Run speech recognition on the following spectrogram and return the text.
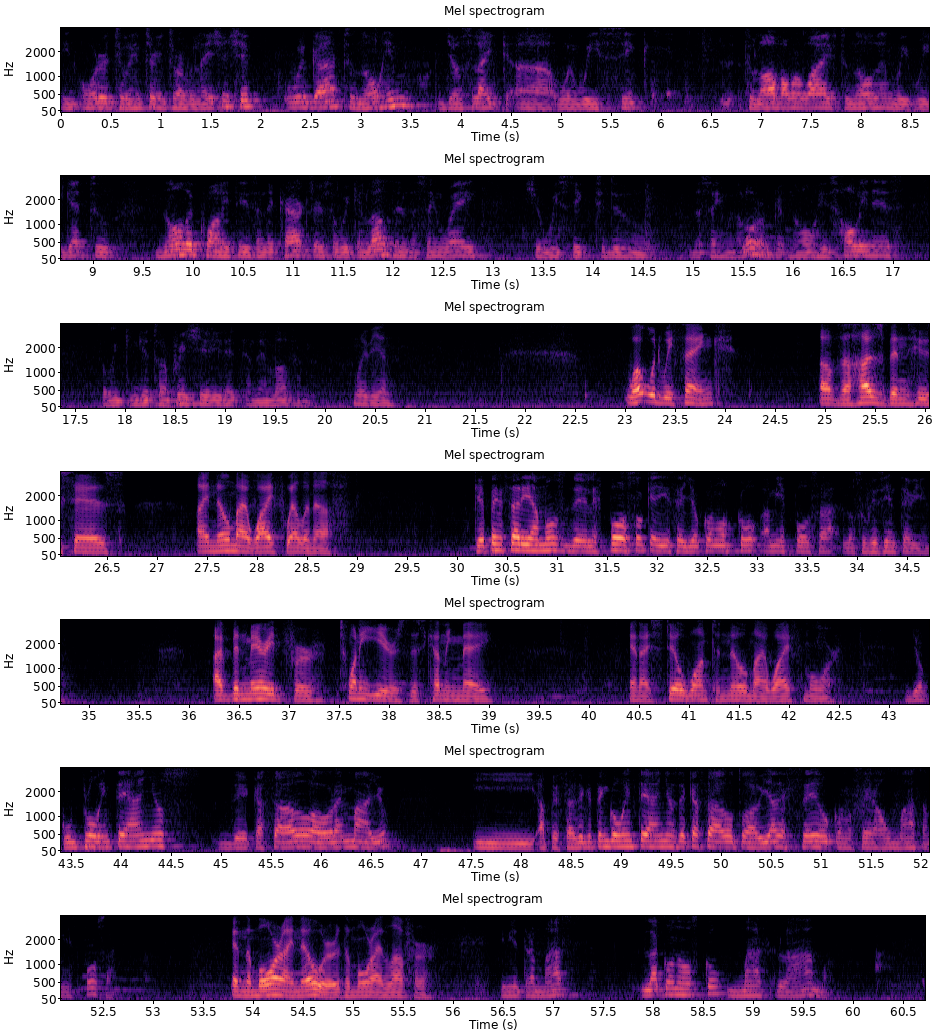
in order to enter into a relationship with God, to know Him? Just like uh, when we seek to love our wife, to know them, we, we get to know the qualities and the characters so we can love them the same way. Should we seek to do the same with the Lord? Get- Know His holiness so we can get to appreciate it and then love Him. Muy bien. What would we think of the husband who says, I know my wife well enough? ¿Qué pensaríamos del esposo que dice, yo conozco a mi esposa lo suficiente bien? I've been married for 20 years this coming May, and I still want to know my wife more. Yo cumplo 20 años de casado ahora en mayo y a pesar de que tengo 20 años de casado, todavía deseo conocer aún más a mi esposa. And the more I know her, the more I love her. Y mientras más la conozco, más la amo.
